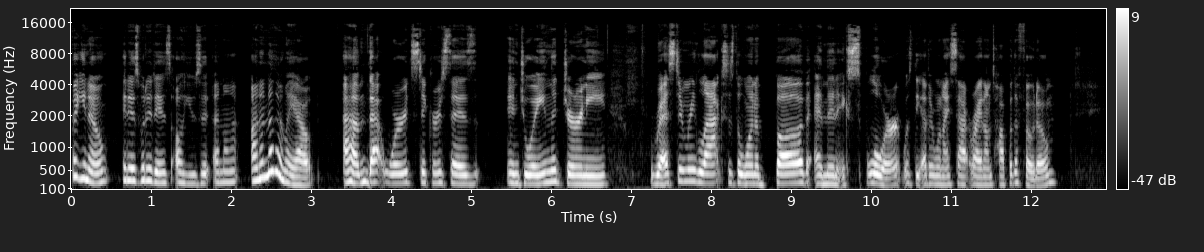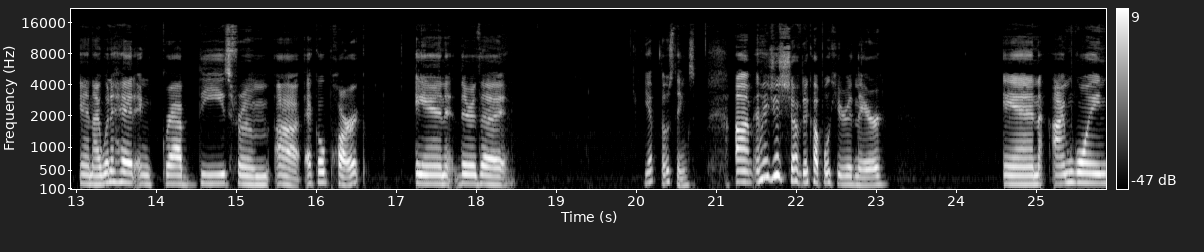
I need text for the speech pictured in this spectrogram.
but you know, it is what it is. I'll use it on, on another layout. Um, that word sticker says enjoying the journey. Rest and relax is the one above, and then explore was the other one I sat right on top of the photo. And I went ahead and grabbed these from uh, Echo Park, and they're the yep those things. Um, and I just shoved a couple here and there and I'm going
